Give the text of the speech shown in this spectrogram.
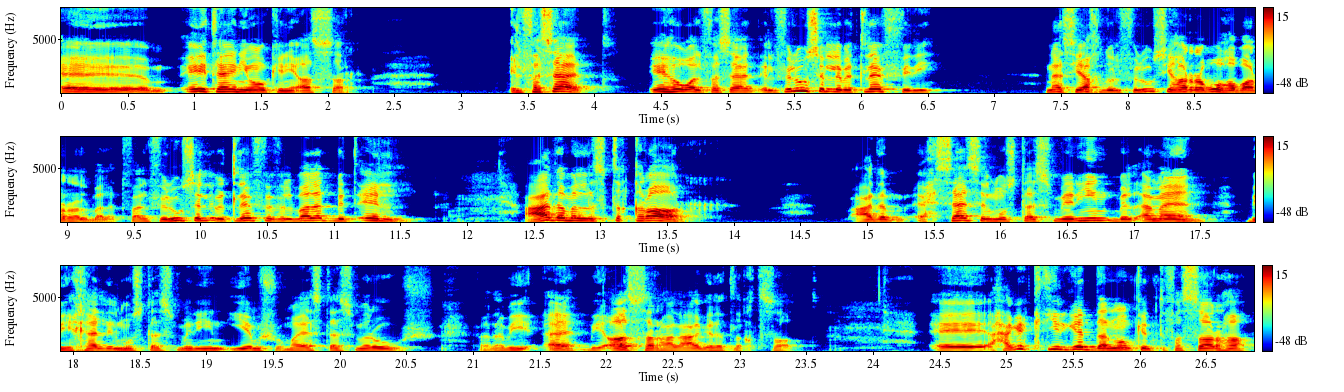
إيه تاني ممكن يأثر؟ الفساد. إيه هو الفساد؟ الفلوس اللي بتلف دي. ناس ياخدوا الفلوس يهربوها بره البلد فالفلوس اللي بتلف في البلد بتقل. عدم الاستقرار. عدم إحساس المستثمرين بالأمان بيخلي المستثمرين يمشوا ما يستثمروش. فده بيأثر على عجلة الاقتصاد. حاجات كتير جدا ممكن تفسرها.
